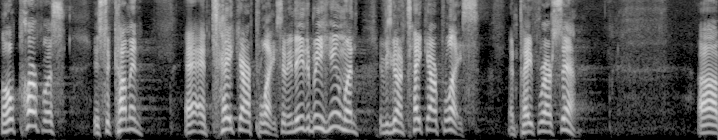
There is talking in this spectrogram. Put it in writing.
the whole purpose is to come in and, take our place. And he needed to be human if he's going to take our place and pay for our sin. Uh,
